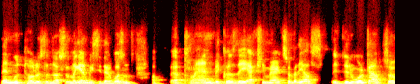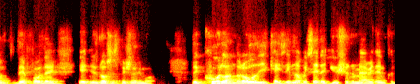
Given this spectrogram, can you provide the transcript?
Then Mutaras Nassim. Again, we see that wasn't a, a, plan because they actually married somebody else. It didn't work out. So therefore, they, there's no suspicion anymore the Kulan, but all of these cases, even though we say that you shouldn't marry them because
